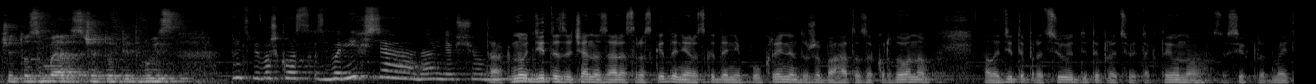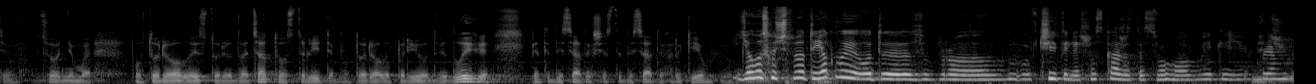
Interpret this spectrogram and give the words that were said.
чи то змерз, чи то підвис. В принципі, ваш клас зберігся, да, якщо Так, ну діти, звичайно, зараз розкидані, розкидані по Україні дуже багато за кордоном, але діти працюють, діти працюють активно з усіх предметів. Сьогодні ми повторювали історію ХХ століття, повторювали період відлиги 50-х, 60-х років. Я вас хочу спитати, як ви от е, про вчителя, що скажете свого, який прям Нічого,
